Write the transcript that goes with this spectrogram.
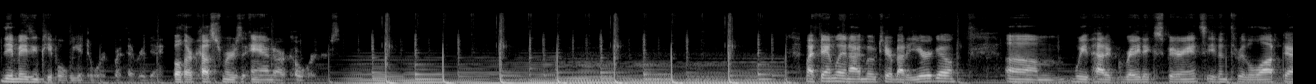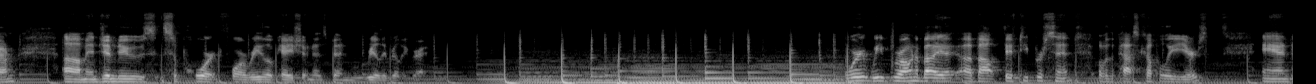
the amazing people we get to work with every day, both our customers and our coworkers. My family and I moved here about a year ago. Um, we've had a great experience even through the lockdown. Um, and Jimdo's support for relocation has been really, really great. We have grown by about 50% over the past couple of years and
